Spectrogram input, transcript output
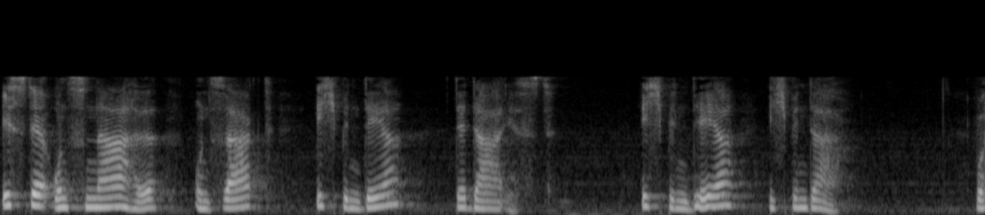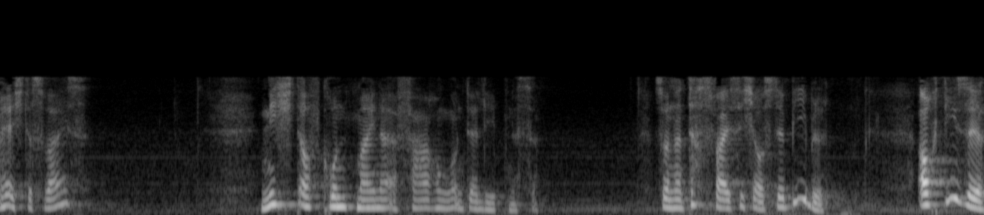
ist er uns nahe und sagt, ich bin der, der da ist. Ich bin der, ich bin da. Woher ich das weiß? Nicht aufgrund meiner Erfahrungen und Erlebnisse, sondern das weiß ich aus der Bibel. Auch diese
